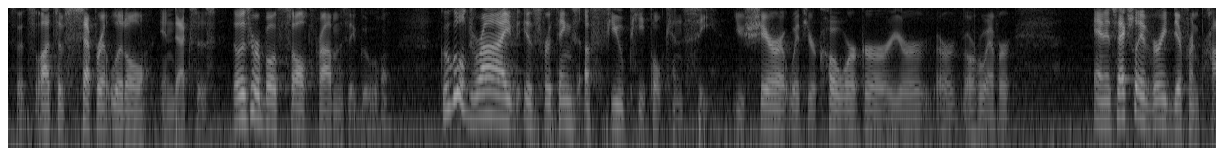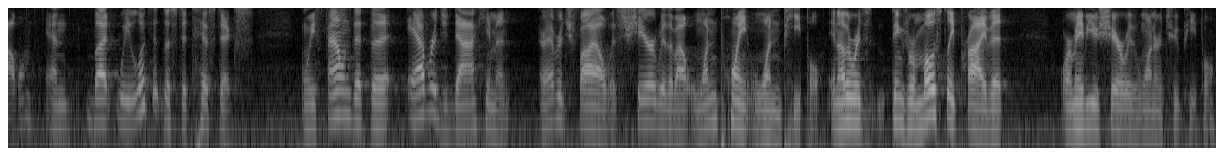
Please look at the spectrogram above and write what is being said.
So it's lots of separate little indexes. Those were both solved problems at Google. Google Drive is for things a few people can see. You share it with your coworker or your or, or whoever. And it's actually a very different problem. And but we looked at the statistics and we found that the average document or average file was shared with about 1.1 people. In other words, things were mostly private or maybe you share with one or two people.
